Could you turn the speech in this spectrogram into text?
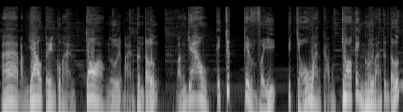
À bạn giao tiền của bạn cho người bạn tin tưởng. Bạn giao cái chức, cái vị, cái chỗ quan trọng cho cái người bạn tin tưởng.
